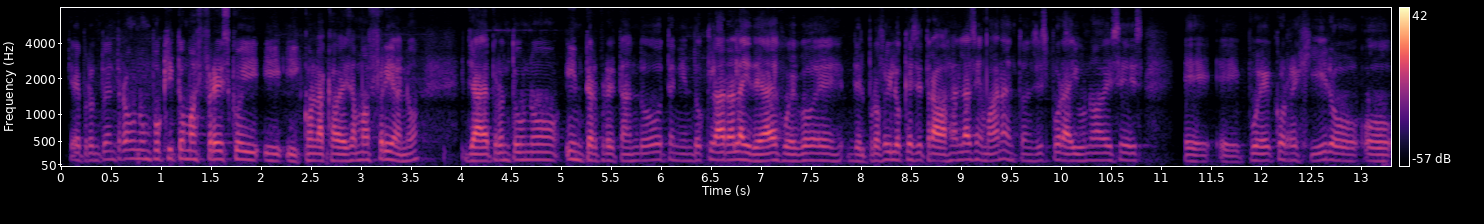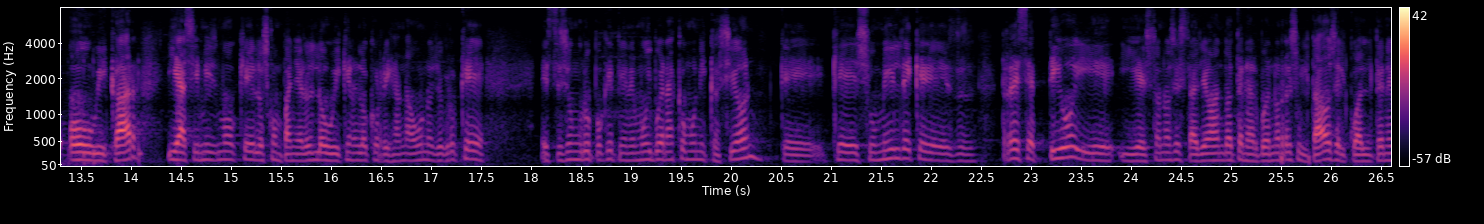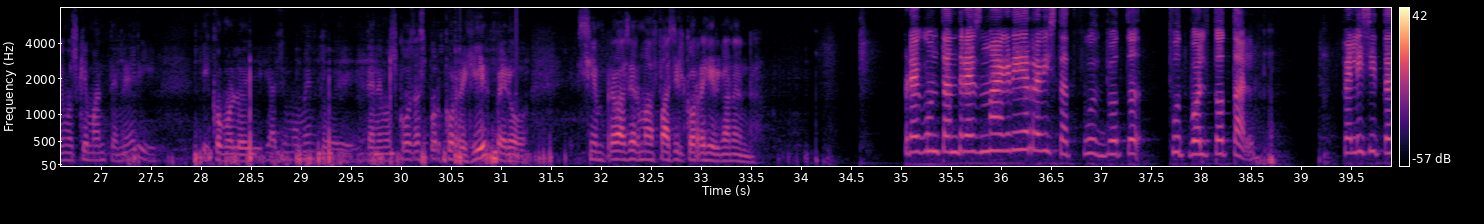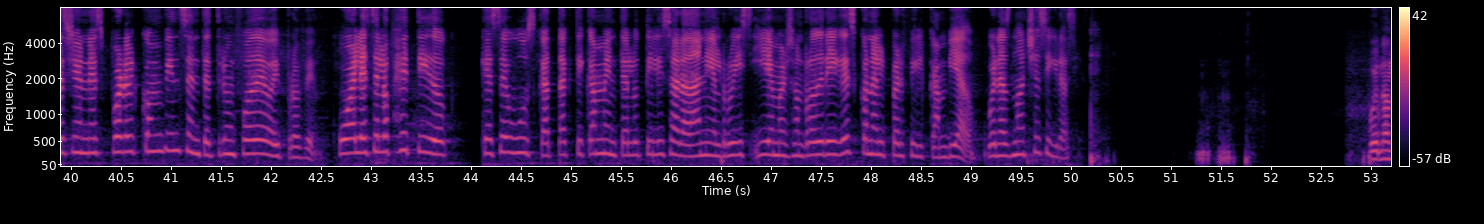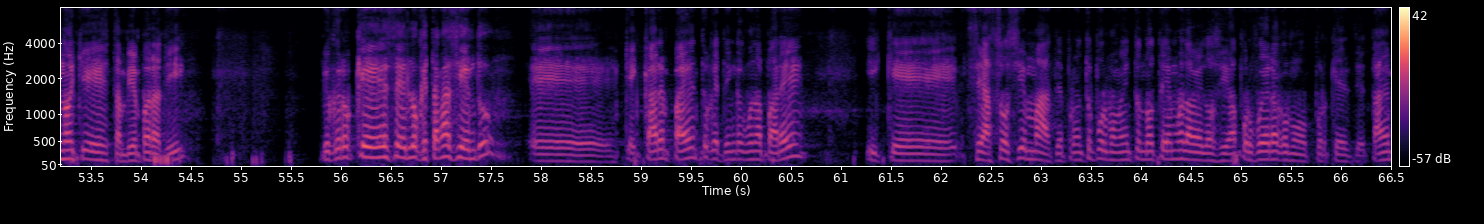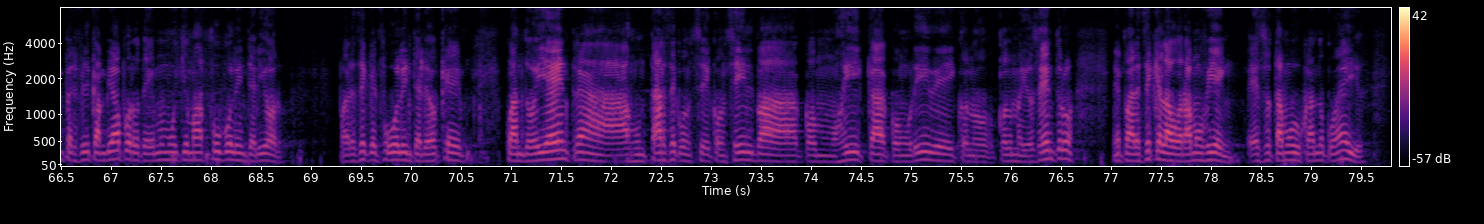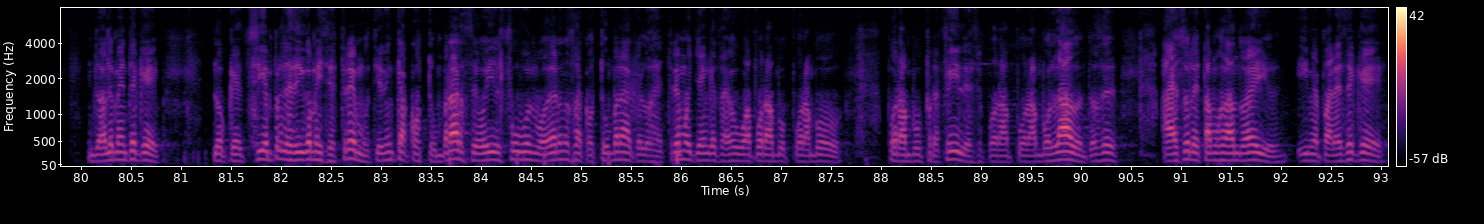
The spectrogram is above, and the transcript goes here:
que de pronto entra uno un poquito más fresco y, y, y con la cabeza más fría, ¿no? ya de pronto uno interpretando, teniendo clara la idea de juego del profe y lo que se trabaja en la semana, entonces por ahí uno a veces eh, eh, puede corregir o, ubicar y asimismo que los compañeros lo ubiquen o lo corrijan a uno. Yo creo que este es un grupo que tiene muy buena comunicación, que, es humilde, que es receptivo y, esto nos está llevando a tener buenos resultados, el cual tenemos que mantener y, como lo dije hace un momento, eh, tenemos cosas por corregir, pero siempre va a ser más fácil corregir ganando. Pregunta Andrés Magri de Revista Fútbol, Total. Felicitaciones por el convincente triunfo de hoy, profe. ¿Cuál es el objetivo que se busca tácticamente al utilizar a Daniel Ruiz y Emerson Rodríguez con el perfil cambiado? Buenas noches y gracias. Buenas noches también para ti. Yo creo que ese es lo que están haciendo, eh, que encaren para adentro, que tengan una pared y que se asocien más. De pronto por momentos no tenemos la velocidad por fuera como porque están en perfil cambiado, pero tenemos mucho más fútbol interior. Parece que el fútbol interior que cuando ella entra a juntarse con, con Silva, con Mojica, con Uribe y con, los, con los mediocentros, me parece que elaboramos bien. Eso estamos buscando con ellos. Indudablemente que lo que siempre les digo a mis extremos, tienen que acostumbrarse, hoy el fútbol moderno se acostumbra a que los extremos tienen que saber jugar por ambos, por ambos, por ambos perfiles, por, ambos lados. Entonces, a eso le estamos dando a ellos. Y me parece que,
